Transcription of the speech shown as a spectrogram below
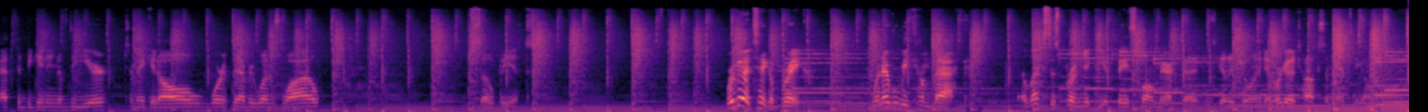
at the beginning of the year to make it all worth everyone's while, so be it. We're going to take a break. Whenever we come back, Alexis Brudnicki of Baseball America is going to join and we're going to talk some Anthony Alford.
